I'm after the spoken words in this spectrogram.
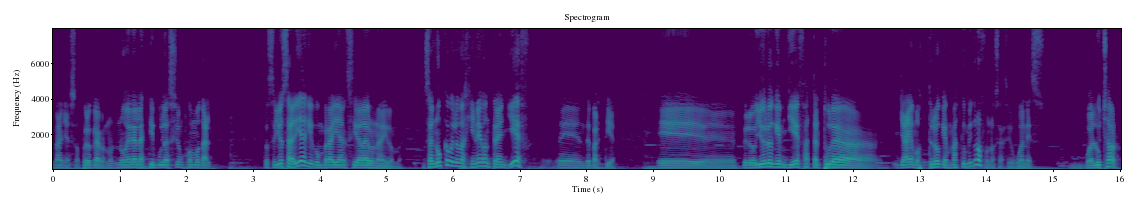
Danielson, pero claro, no, era la estipulación como tal. Entonces yo sabía que con Brian se iba a dar un Iron Man. O sea, nunca me lo imaginé contra MJF eh, de partida. Eh, pero yo creo que MJF a esta altura ya demostró que es más que un micrófono. O sea, si el buen es un buen luchador.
